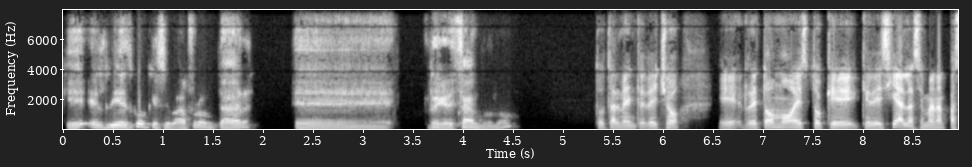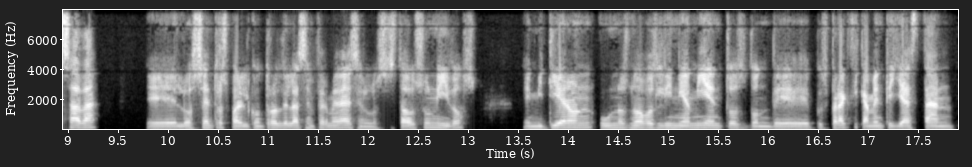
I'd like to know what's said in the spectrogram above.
que el riesgo que se va a afrontar eh, regresando, ¿no? Totalmente. De hecho, eh, retomo esto que, decía la semana pasada, los Centros para el Control de las Enfermedades en los Estados Unidos emitieron unos nuevos lineamientos donde pues prácticamente ya están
